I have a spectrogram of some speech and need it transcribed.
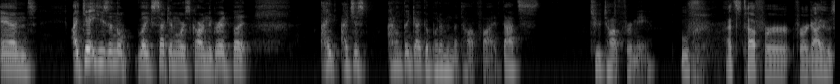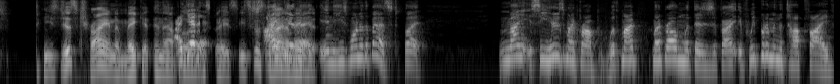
and I get he's in the like second worst car in the grid, but I I just I don't think I could put him in the top five. That's too tough for me. Oof, that's tough for for a guy who's he's just trying to make it in that. I get it. Race. He's just I trying get to make it, it. and he's one of the best. But my see, here's my problem with my my problem with this is if I if we put him in the top five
